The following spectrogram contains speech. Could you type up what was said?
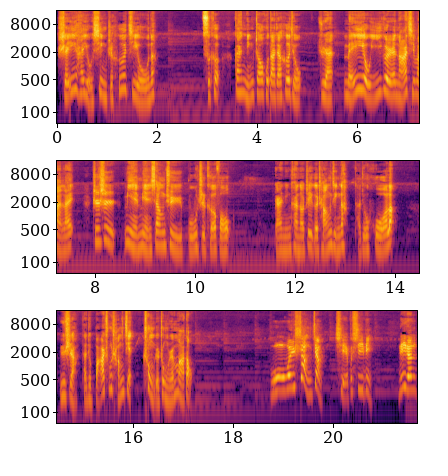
谁还有兴致喝酒呢？此刻甘宁招呼大家喝酒，居然没有一个人拿起碗来，只是面面相觑，不置可否。甘宁看到这个场景呢，他就火了，于是啊，他就拔出长剑，冲着众人骂道。我为上将，且不惜命，你等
